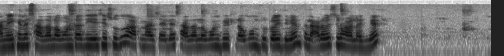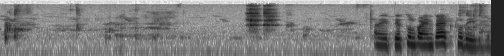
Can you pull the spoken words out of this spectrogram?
আমি এখানে সাদা লবণটা দিয়েছি শুধু। আপনারা চাইলে সাদা লবণ, বিট লবণ দুটোই দিবেন, তাহলে আরও বেশি ভালো লাগবে। আর এই তেঁতুল পানিটা একটু দিয়ে দেবো।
